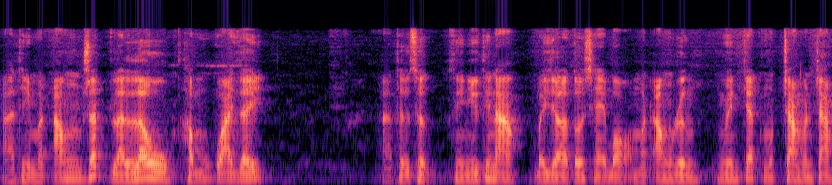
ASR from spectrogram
à, thì mật ong rất là lâu thấm qua giấy. À, thực thì như thế nào? Bây giờ tôi sẽ bỏ mật ong rừng nguyên chất 100%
